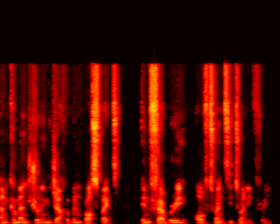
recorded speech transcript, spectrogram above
and commence drilling the Jacobin prospect in February of 2023.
